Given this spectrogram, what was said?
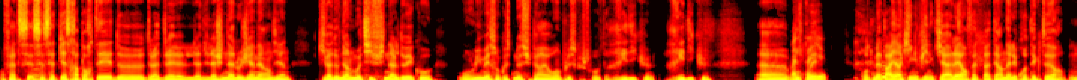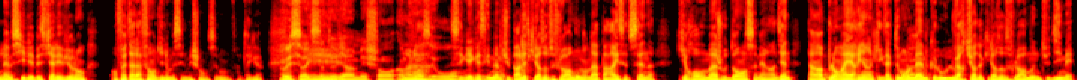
En fait, c'est cette pièce rapportée de, de, la, de, la, généalogie amérindienne qui va devenir le motif final de Echo, où on lui met son costume de super-héros en plus, que je trouve ridicule, ridicule. Euh, Mal taillé. On te met pareil un Kingpin qui a l'air en fait paternel et protecteur, mm. même s'il est bestial et violent. En fait, à la fin, on dit non mais c'est le méchant, c'est bon, ferme ta gueule. Oui, c'est vrai que ça devient un méchant 1.0. c'est et même tu parlais de Killers of the Flower Moon, on a pareil cette scène qui rend hommage aux danses amérindiennes. T'as un plan aérien qui est exactement le même que l'ouverture de Killers of the Flower Moon. Tu dis mais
